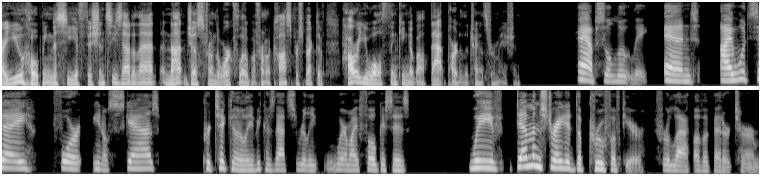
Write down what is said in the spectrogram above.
Are you hoping to see efficiencies out of that? Not just from the workflow, but from a cost perspective. How are you all thinking about that part of the transformation? Absolutely. And I would say for, you know, SCAS particularly, because that's really where my focus is, we've demonstrated the proof of here for lack of a better term.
